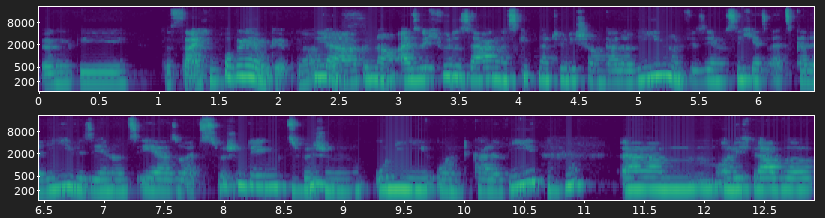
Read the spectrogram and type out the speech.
irgendwie, dass da eigentlich ein Problem gibt. Ne? Ja, Das- genau. Also ich würde sagen, es gibt natürlich schon Galerien und wir sehen uns nicht jetzt als Galerie, wir sehen uns eher so als Zwischending zwischen Uni und Galerie. Mhm. Ähm, und ich glaube,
